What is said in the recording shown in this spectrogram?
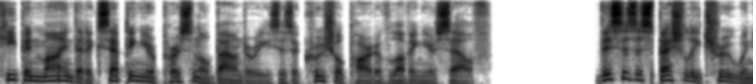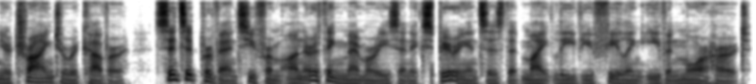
keep in mind that accepting your personal boundaries is a crucial part of loving yourself. This is especially true when you're trying to recover, since it prevents you from unearthing memories and experiences that might leave you feeling even more hurt.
